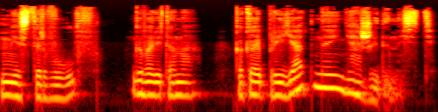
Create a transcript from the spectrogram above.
«Мистер Вулф», — говорит она, — «какая приятная неожиданность».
